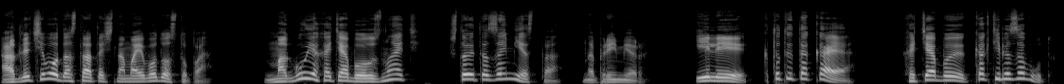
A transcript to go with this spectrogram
«А для чего достаточно моего доступа? Могу я хотя бы узнать, что это за место, например? Или кто ты такая? Хотя бы как тебя зовут?»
